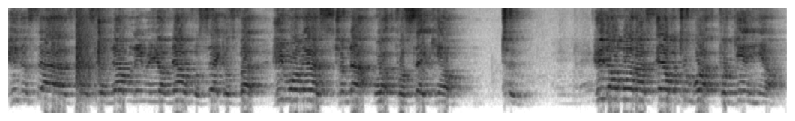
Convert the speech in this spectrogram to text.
he decides as he'll never leave us, he'll never forsake us, but he wants us to not what forsake him too. He don't want us ever to what forget him.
